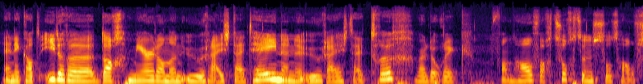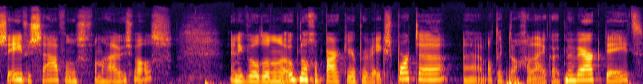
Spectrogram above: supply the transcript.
En ik had iedere dag meer dan een uur reistijd heen en een uur reistijd terug. Waardoor ik van half acht ochtends tot half zeven s avonds van huis was. En ik wilde dan ook nog een paar keer per week sporten, uh, wat ik dan gelijk uit mijn werk deed.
